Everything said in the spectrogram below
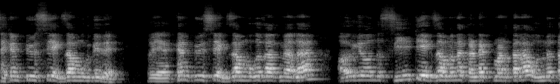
second P U C exam ಮುಗಿದಿದೆ. So second P U C exam ಮುಗಿದಾದ್ಮೇಲೆ ಅವ್ರಿಗೆ ಒಂದು ಸಿ ಟಿ ಎಕ್ಸಾಮ್ ಅನ್ನ ಕಂಡಕ್ಟ್ ಮಾಡ್ತಾರ. ಉನ್ನತ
